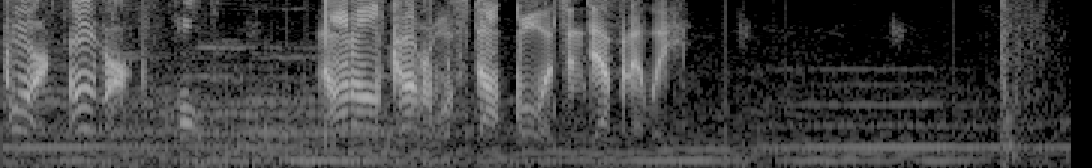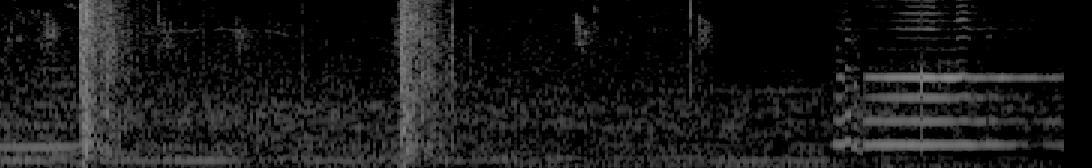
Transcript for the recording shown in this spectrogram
Report, over. Halt. Not all cover will stop bullets indefinitely.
